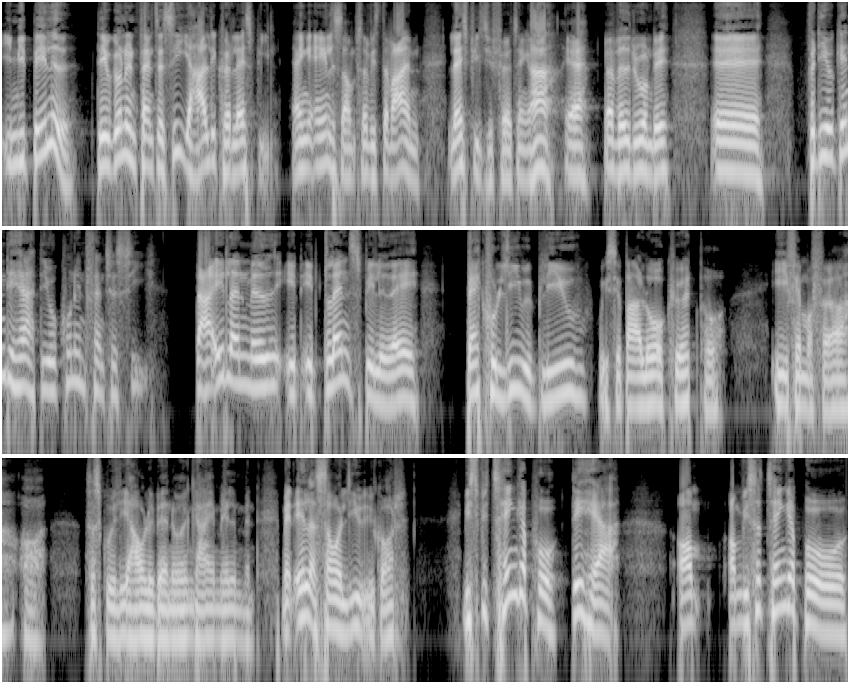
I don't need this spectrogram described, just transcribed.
I mit billede, det er jo kun en fantasi, jeg har aldrig kørt lastbil. Jeg har ingen anelse om, så hvis der var en lastbilchauffør, jeg tænker, ah, ja, hvad ved du om det? Øh, for det er jo igen det her, det er jo kun en fantasi. Der er et eller andet med et, et glansbillede af, hvad kunne livet blive, hvis jeg bare lå og kørte på E45, og så skulle jeg lige aflevere noget en gang imellem. Men, men ellers så var livet jo godt. Hvis vi tænker på det her, om, om vi så tænker på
